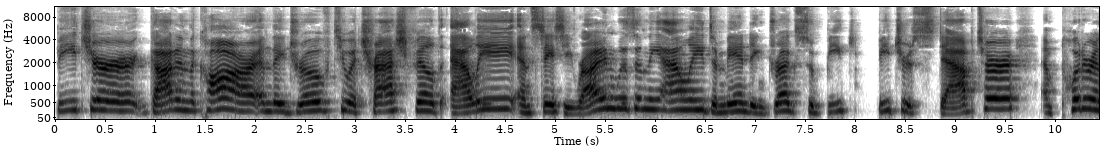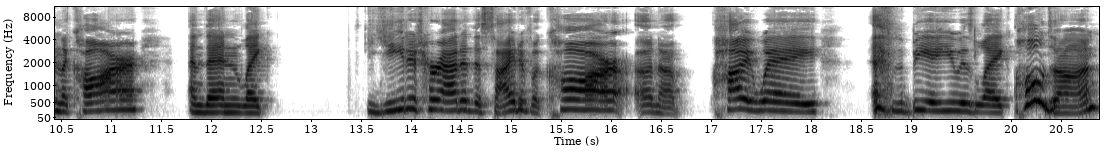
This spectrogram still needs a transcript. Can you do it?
Beecher got in the car and they drove to a trash filled alley, and Stacy Ryan was in the alley demanding drugs. So Be- Beecher stabbed her and put her in the car and then, like, yeeted her out of the side of a car on a highway. And the BAU is like, hold on.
